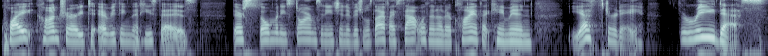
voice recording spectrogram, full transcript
quite contrary to everything that He says. There's so many storms in each individual's life. I sat with another client that came in yesterday, three deaths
